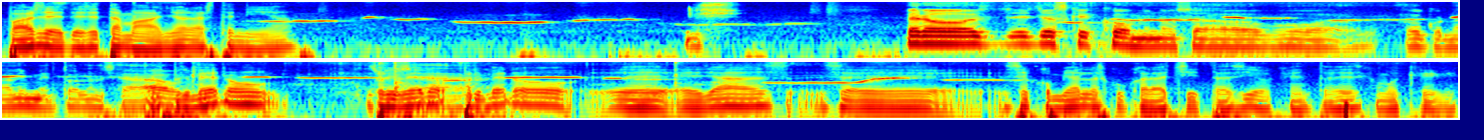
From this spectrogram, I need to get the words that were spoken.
Parce, de ese tamaño las tenía. Ish. Pero ellas que comen, o sea, o, algún alimento balanceado. Pues primero, primero, primero eh, ellas se, se comían las cucarachitas, ¿sí o qué? Entonces como que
